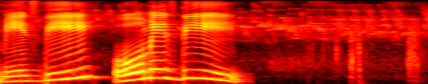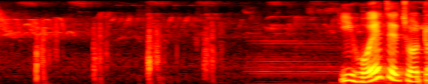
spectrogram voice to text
মেজদি, ও মেজদি। কি হয়েছে ছোট?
